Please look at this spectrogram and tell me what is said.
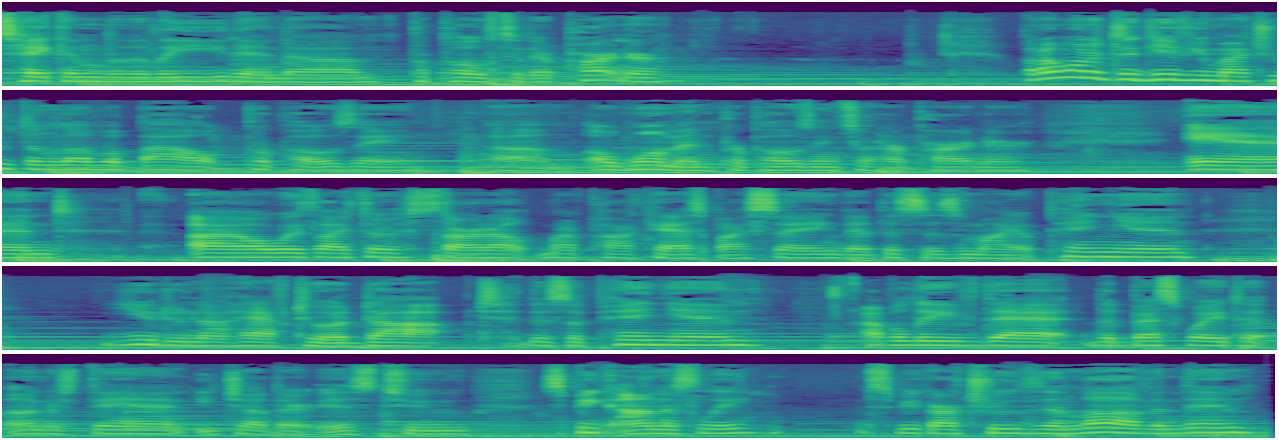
taken the lead and uh, proposed to their partner. But I wanted to give you my truth and love about proposing, um, a woman proposing to her partner. And I always like to start out my podcast by saying that this is my opinion. You do not have to adopt this opinion. I believe that the best way to understand each other is to speak honestly, speak our truths in love, and then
